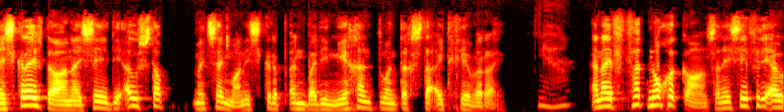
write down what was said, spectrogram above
hy skryf daar en hy sê die ou stap met sy manuskrip in by die 29ste uitgewery. Ja. En hy vat nog 'n kans en hy sê vir die ou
